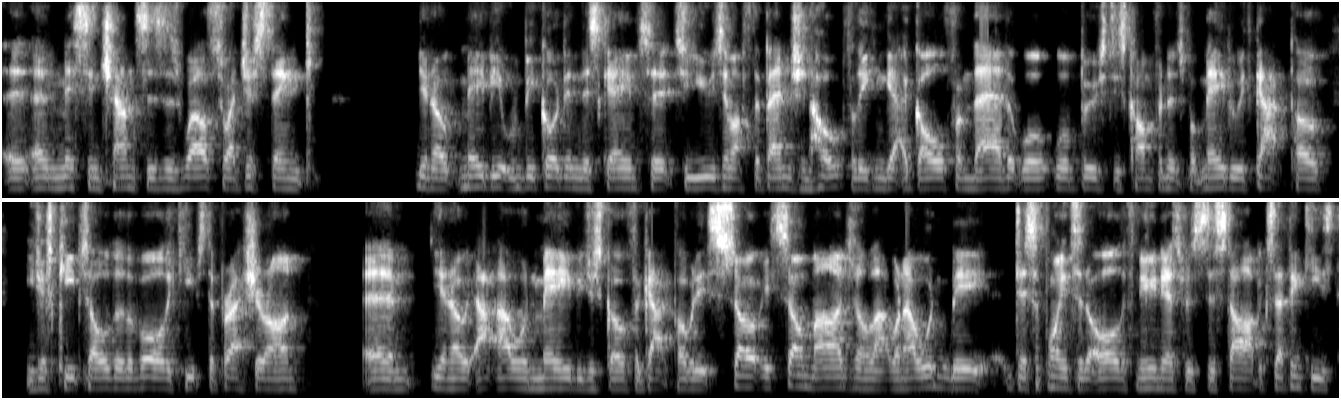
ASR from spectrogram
and, and, missing chances as well. So I just think, you know, maybe it would be good in this game to to use him off the bench and hopefully he can get a goal from there that will will boost his confidence. But maybe with Gakpo, he just keeps hold of the ball, he keeps the pressure on. Um, you know, I, I, would maybe just go for Gakpo, but it's so it's so marginal that when I wouldn't be disappointed at all if Nunez was to start because I think he's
